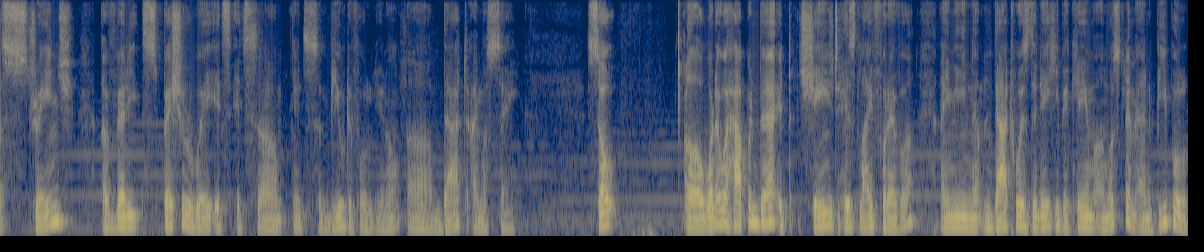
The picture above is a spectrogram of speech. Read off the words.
strange a very special way. It's it's um, it's beautiful, you know. Um, that I must say. So, uh, whatever happened there, it changed his life forever. I mean, that was the day he became a Muslim, and people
